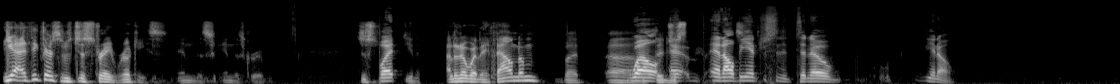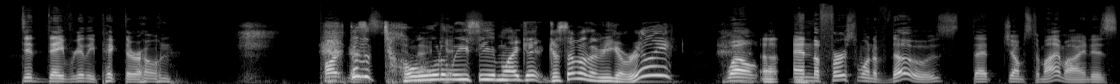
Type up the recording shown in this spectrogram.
Yeah, I think there's some just straight rookies in this in this group. Just, But- you know, I don't know where they found them, but uh, well, just, a- and I'll be interested to know, you know, did they really pick their own partners? doesn't totally seem like it because some of them you go really. Well, Uh, and the first one of those that jumps to my mind is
